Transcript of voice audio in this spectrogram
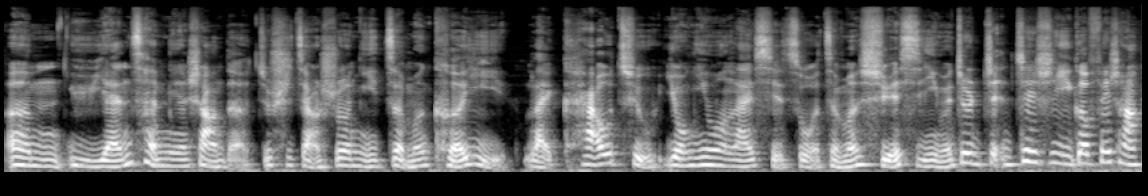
嗯语言层面上的，就是讲说你怎么可以 like how to 用英文来写作，怎么学习英文，就是这这是一个非常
